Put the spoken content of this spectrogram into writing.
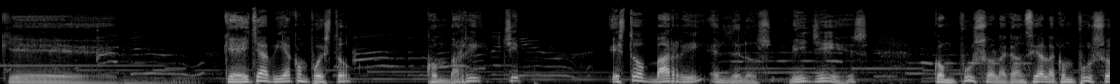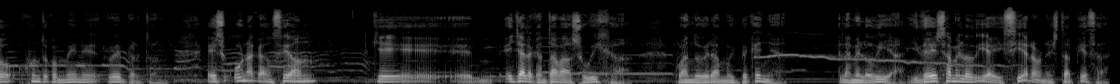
que, que ella había compuesto con Barry Chip. Esto Barry, el de los Bee Gees, compuso la canción, la compuso junto con Minnie Riperton. Es una canción que eh, ella le cantaba a su hija cuando era muy pequeña, la melodía. Y de esa melodía hicieron esta pieza,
